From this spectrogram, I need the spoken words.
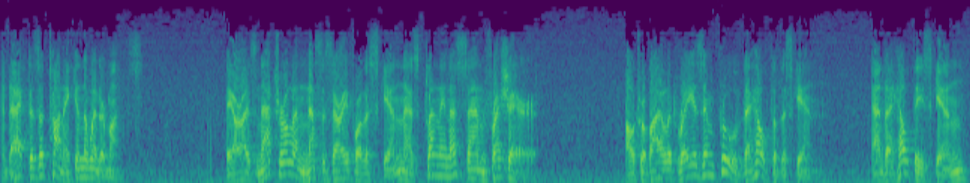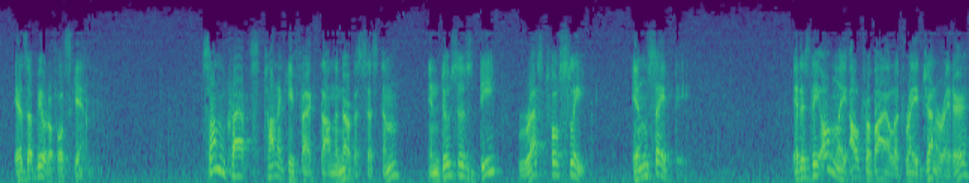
and act as a tonic in the winter months. They are as natural and necessary for the skin as cleanliness and fresh air. Ultraviolet rays improve the health of the skin, and a healthy skin is a beautiful skin. Suncraft's tonic effect on the nervous system induces deep, restful sleep in safety. It is the only ultraviolet ray generator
